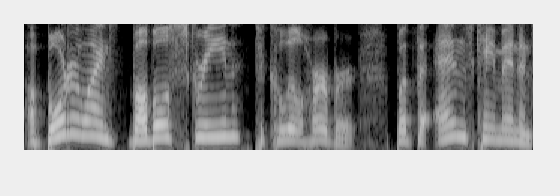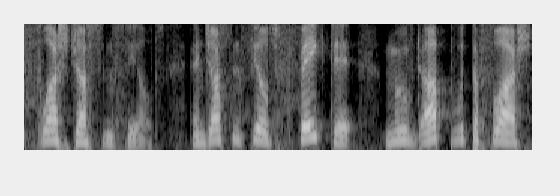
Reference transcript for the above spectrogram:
a borderline bubble screen to Khalil Herbert, but the ends came in and flushed Justin Fields. And Justin Fields faked it, moved up with the flush,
